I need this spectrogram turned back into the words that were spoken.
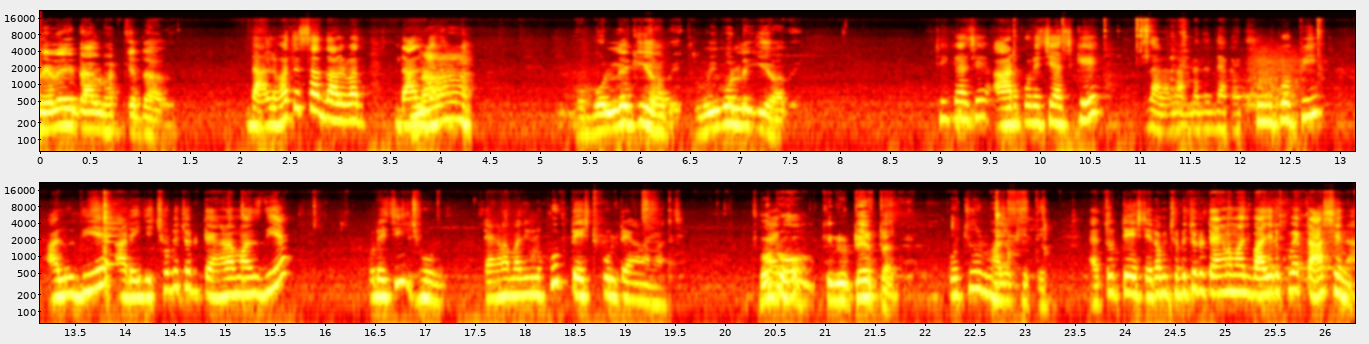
ফেলে ডাল ভাত খেতে হবে। ডাল ভাতের স্বাদ ডাল ভাত ডাল না। ও বললে কি হবে? তুমি বললে কি হবে? ঠিক আছে আর করেছি আজকে দাঁড়ান আপনাদের দেখায় ফুলকপি আলু দিয়ে আর এই যে ছোট ছোট ট্যাংরা মাছ দিয়ে করেছি ঝোল। ট্যাংরা মাছগুলো খুব টেস্টফুল ট্যাংরা মাছ। ছোট কিন্তু টেস্ট আছে। প্রচুর ভালো খেতে। এত টেস্ট এরকম ছোট ছোট ট্যাংরা মাছ বাজারে খুব একটা আসে না।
